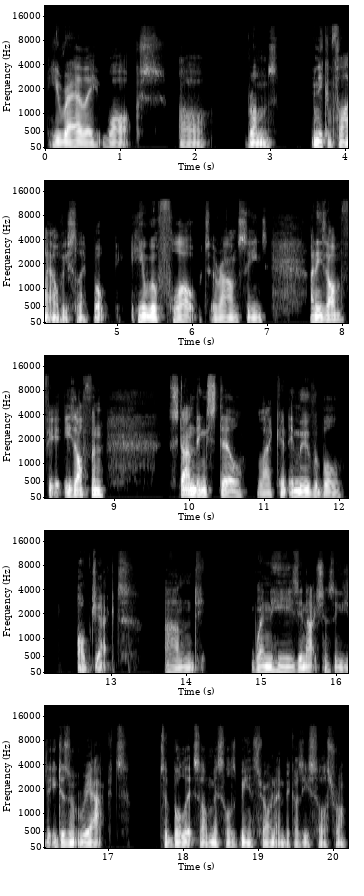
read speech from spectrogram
He rarely walks or runs. And he can fly, obviously, but he will float around scenes. And he's, off, he's often standing still like an immovable object. And when he's in action scenes, he doesn't react to bullets or missiles being thrown at him because he's so strong.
